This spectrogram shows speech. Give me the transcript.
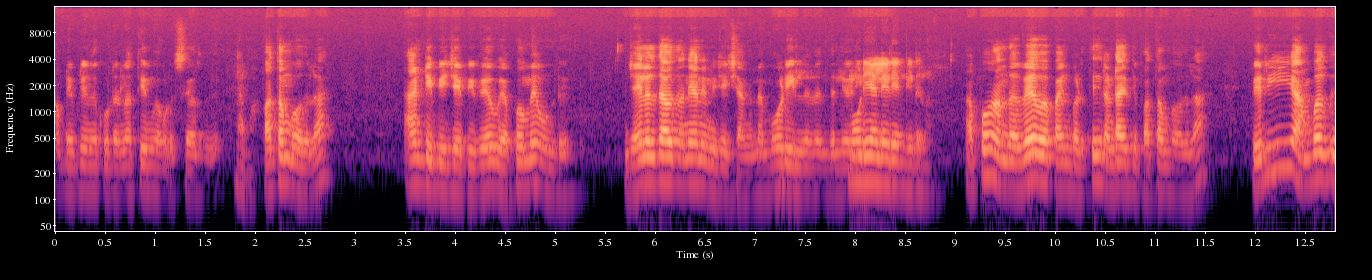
அப்படி இப்படி இந்த கூட்டணிலாம் திமுக கூட சேருது. பத்தொம்போதில் ஆன்டி பிஜேபி வேவ் எப்பவுமே உண்டு. ஜெயலலிதாவை தனியாக நின்று ஜெயிச்சாங்கல்ல மோடியில் இந்த lady. மோடியா லேடியன் கேட்டு அப்போது அந்த வேவை பயன்படுத்தி ரெண்டாயிரத்தி பத்தொம்போதில் பெரிய ஐம்பது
